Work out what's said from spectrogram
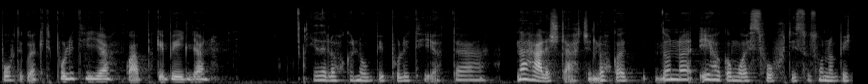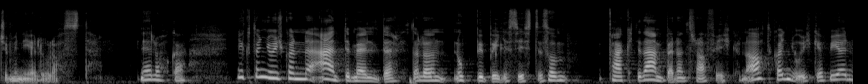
puhuttiin kaikki politia, kapki piljan. Ja det lohka nubbi politia, että nä häälestäätsin lohka, donna ihan kuin muissa huhtissa, sun on pitkä minä lasta. Ja lohka, niin kun juiskan ääntemelde, tällä on nuppi pilsistä, se on fakti lämpärän trafiik. Naat kan juiska vielä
